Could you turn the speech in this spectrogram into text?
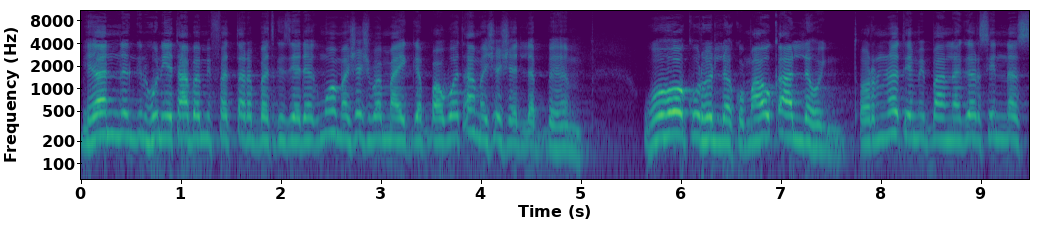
ያን ሁኔታ በሚፈጠርበት ጊዜ ደግሞ መሸሽ በማይገባው ቦታ መሸሽ የለብህም። ወሆ ኩርህለኩም አውቃለሁኝ። ጦርነት የሚባል ነገር ሲነሳ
